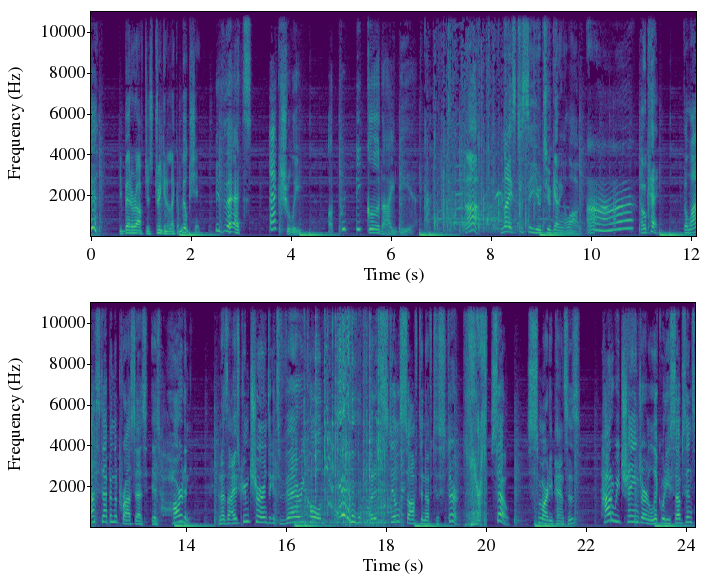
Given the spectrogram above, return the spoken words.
You're better off just drinking it like a milkshake. That's actually a pretty good idea. Ah, nice to see you two getting along. Aww. Okay, the last step in the process is hardening. And as the ice cream churns, it gets very cold, but it's still soft enough to stir. So, smarty pantses, how do we change our liquidy substance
